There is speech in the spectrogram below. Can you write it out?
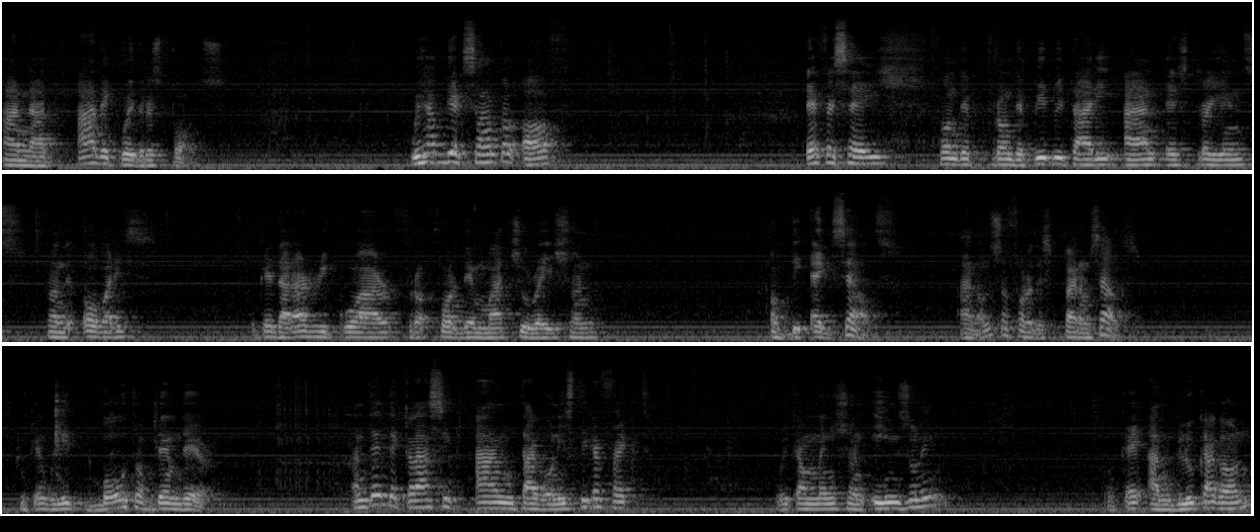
an ad adequate response. We have the example of FSH from the, from the pituitary and estrogens from the ovaries okay, that are required for, for the maturation of the egg cells and also for the sperm cells. Okay, we need both of them there. And then the classic antagonistic effect, we can mention insulin, okay, and glucagon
